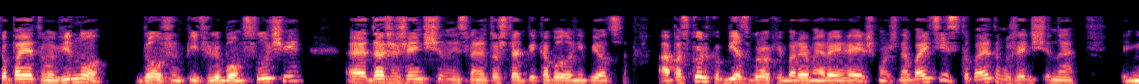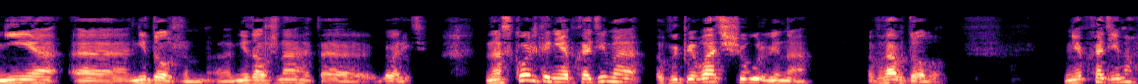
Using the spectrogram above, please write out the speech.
то поэтому вино должен пить в любом случае, даже женщина, несмотря на то, что альпикабола не пьется. А поскольку без брохи барема и рейгаиш можно обойтись, то поэтому женщина не, э, не, должен, не должна это говорить. Насколько необходимо выпивать шур вина в Гавдолу? Необходимо,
